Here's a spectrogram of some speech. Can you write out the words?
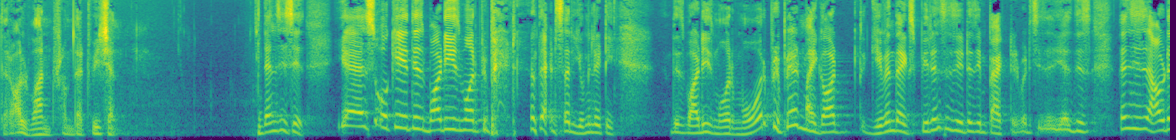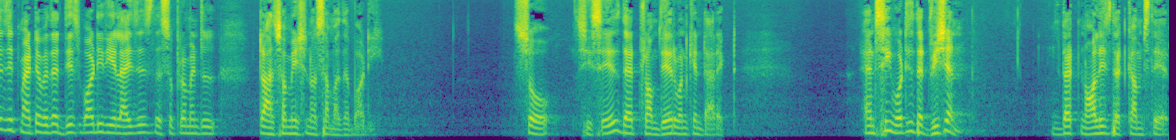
they're all one from that vision. Then she says, Yes, okay, this body is more prepared. That's her humility. This body is more, more prepared, my God, given the experiences it is impacted. But she says, Yes, this. Then she says, How does it matter whether this body realizes the supramental transformation of some other body? So she says that from there one can direct and see what is that vision, that knowledge that comes there.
